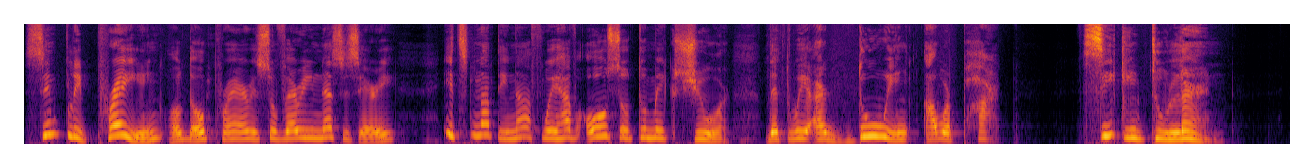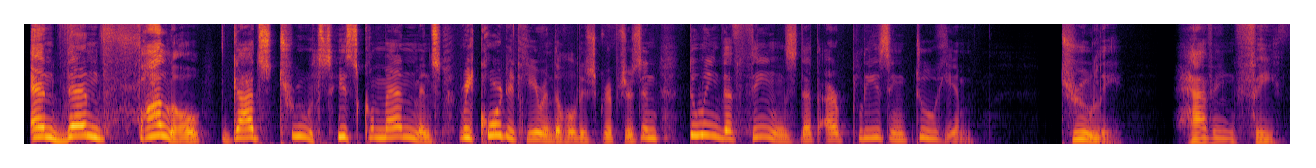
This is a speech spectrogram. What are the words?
simply praying, although prayer is so very necessary, it's not enough. We have also to make sure that we are doing our part, seeking to learn, and then follow God's truths, His commandments, recorded here in the Holy Scriptures, and doing the things that are pleasing to Him. Truly, having faith.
